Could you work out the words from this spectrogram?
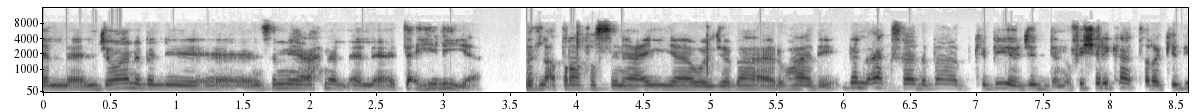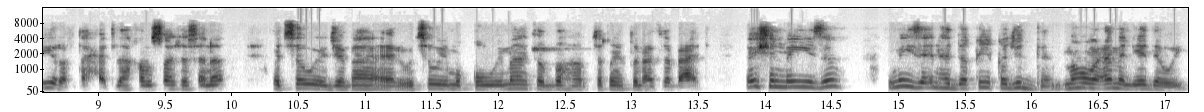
ال- الجوانب اللي آه، نسميها إحنا ال- ال- التأهيلية مثل الأطراف الصناعية والجبائر وهذه. بالعكس هذا باب كبير جدا وفي شركات ترى كبيرة فتحت لها 15 سنة تسوي جبائر وتسوي مقومات الظهر بتقنيه طباعه الأبعاد. إيش الميزة؟ الميزة إنها دقيقة جدا ما هو عمل يدوي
